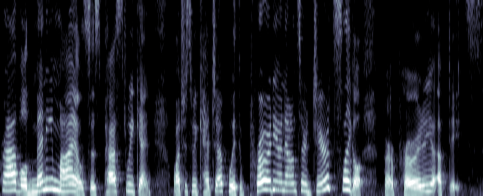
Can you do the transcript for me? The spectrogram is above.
traveled many miles this past weekend. Watch as we catch up with Pro Rodeo announcer Jared Slagle for our Pro Rodeo updates.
